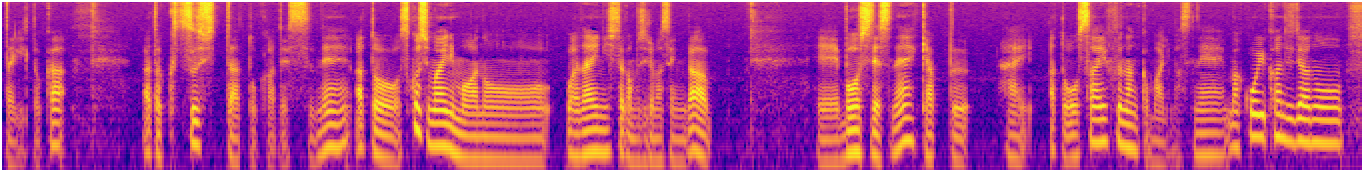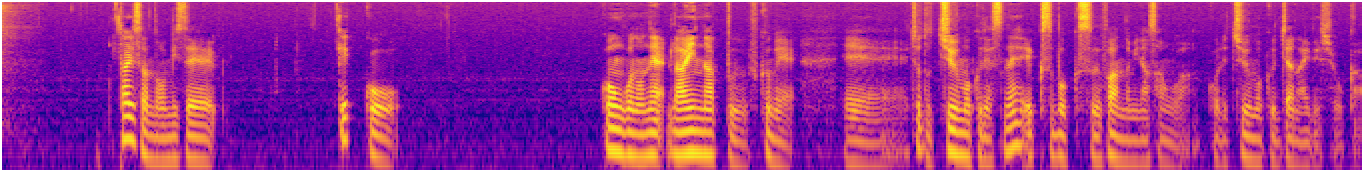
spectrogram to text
たりとか、あと、靴下とかですね。あと、少し前にも、あのー、話題にしたかもしれませんが、えー、帽子ですね、キャップ。はい。あと、お財布なんかもありますね。まあ、こういう感じで、あのータイさんのお店結構今後のねラインナップ含め、えー、ちょっと注目ですね。XBOX ファンの皆さんは。これ注目じゃないでしょうか。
